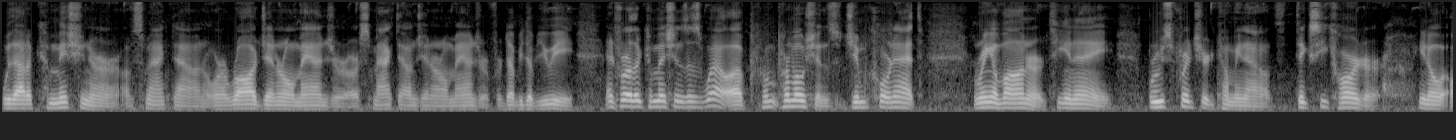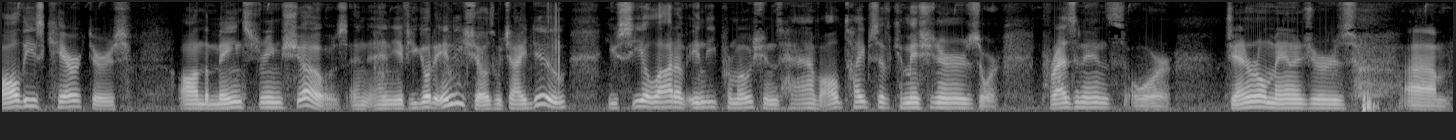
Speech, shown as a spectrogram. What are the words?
without a commissioner of SmackDown or a Raw general manager or SmackDown general manager for WWE and for other commissions as well, uh, prom promotions, Jim Cornette, Ring of Honor, TNA, Bruce Pritchard coming out, Dixie Carter, you know, all these characters on the mainstream shows. And, and if you go to indie shows, which I do, you see a lot of indie promotions have all types of commissioners or presidents or general managers. Um,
